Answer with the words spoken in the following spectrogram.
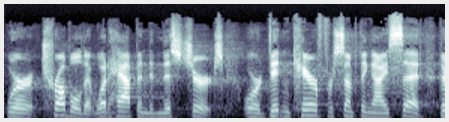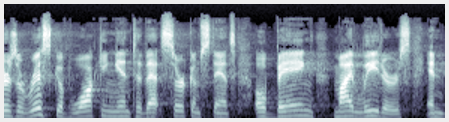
were troubled at what happened in this church or didn't care for something I said. There's a risk of walking into that circumstance, obeying my leaders, and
